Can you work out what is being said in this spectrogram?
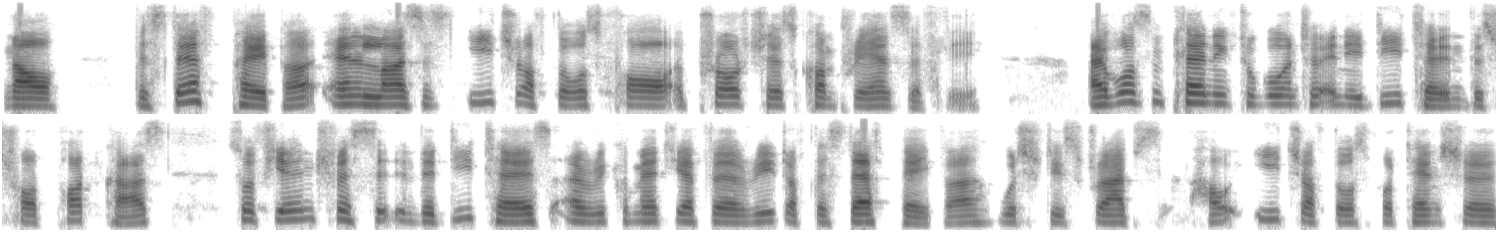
Now, the staff paper analyzes each of those four approaches comprehensively. I wasn't planning to go into any detail in this short podcast, so if you're interested in the details, I recommend you have a read of the staff paper, which describes how each of those potential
